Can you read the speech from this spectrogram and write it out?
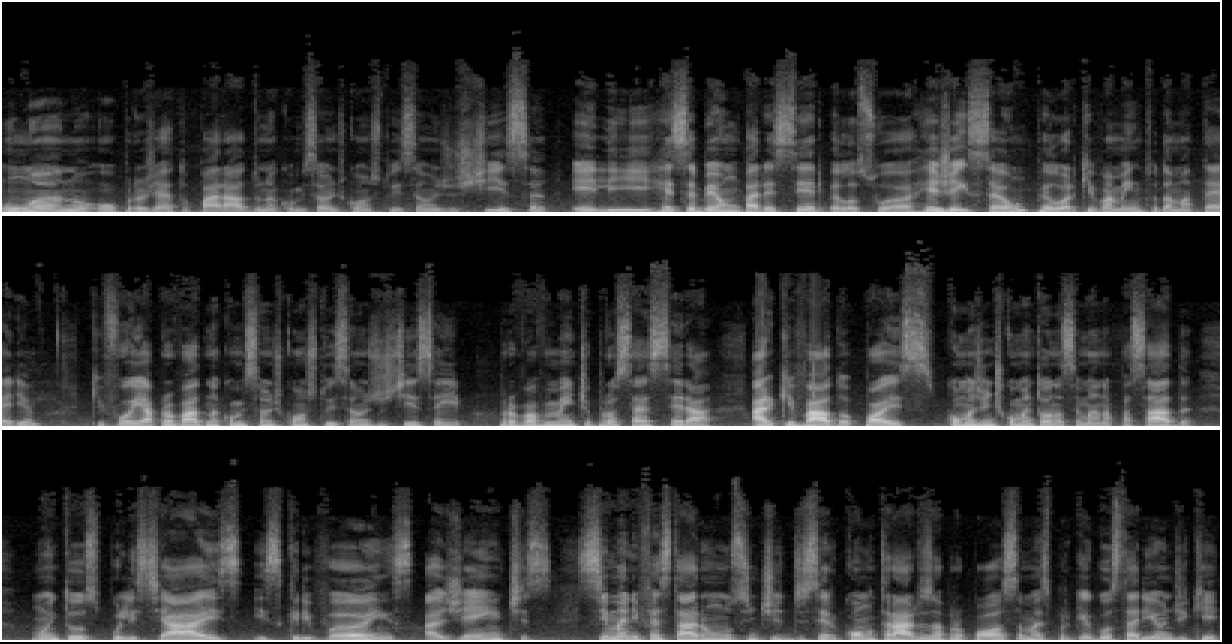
um ano, o projeto parado na Comissão de Constituição e Justiça, ele recebeu um parecer pela sua rejeição, pelo arquivamento da matéria que foi aprovado na Comissão de Constituição e Justiça e provavelmente o processo será arquivado após, como a gente comentou na semana passada, muitos policiais, escrivães, agentes se manifestaram no sentido de ser contrários à proposta, mas porque gostariam de que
